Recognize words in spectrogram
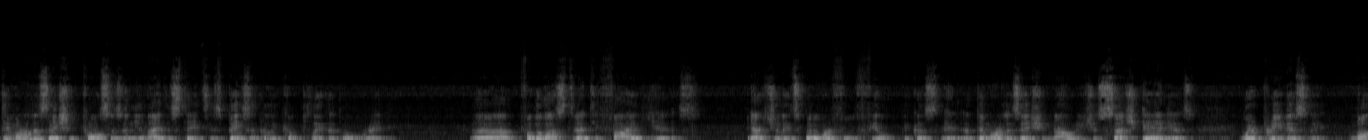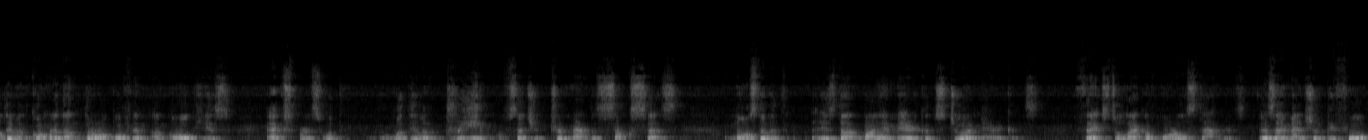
demoralization process in the United States is basically completed already. Uh, for the last 25 years, actually it's overfulfilled because uh, demoralization now reaches such areas where previously not even Comrade Andropov and, and all his experts would would even dream of such a tremendous success. Most of it is done by Americans to Americans, thanks to lack of moral standards. As I mentioned before,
